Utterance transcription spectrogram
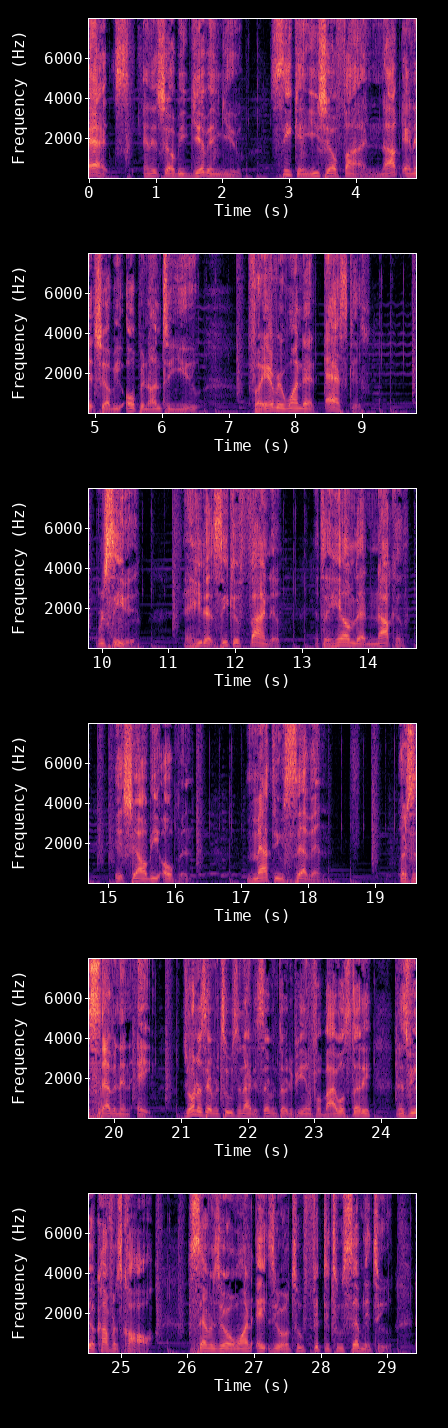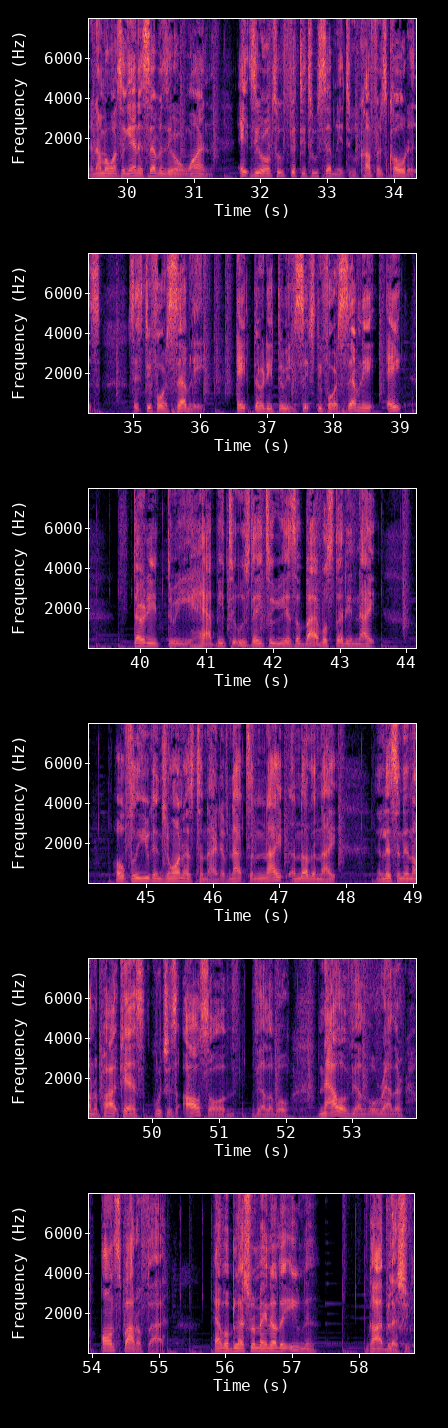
Ask, and it shall be given you. Seek, and ye shall find. Knock, and it shall be open unto you. For everyone that asketh, receiveth, and he that seeketh, findeth, and to him that knocketh, it shall be open. Matthew 7, verses 7 and 8. Join us every Tuesday night at 7.30 p.m. for Bible study, and it's via conference call. 701-802-5272. The number once again is 701-802-5272. Conference code is 6470 833 6470 833. Happy Tuesday to you. It's a Bible study night. Hopefully you can join us tonight. If not tonight, another night and listen in on the podcast, which is also available, now available rather, on Spotify. Have a blessed remainder of the evening. God bless you.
